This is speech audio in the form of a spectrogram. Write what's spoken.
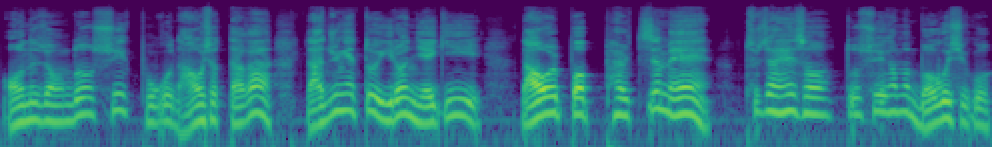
어느 정도 수익 보고 나오셨다가 나중에 또 이런 얘기 나올 법할 쯤에 투자해서 또 수익 한번 먹으시고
